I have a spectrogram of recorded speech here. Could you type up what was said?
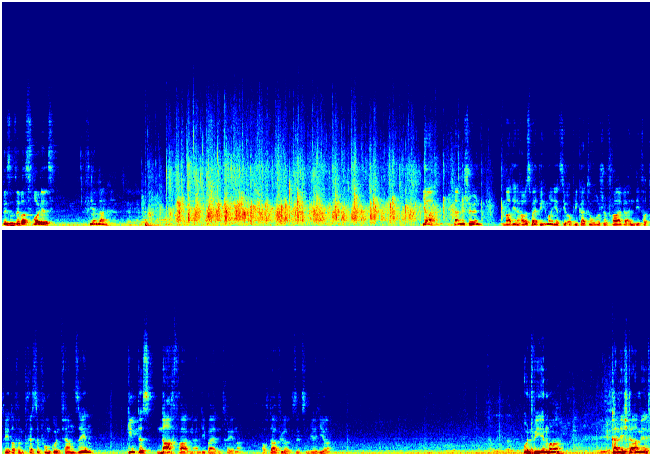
wissen sie, was Freude ist. Vielen Dank. Ja, Dankeschön. Martin Hauswald, wie immer jetzt die obligatorische Frage an die Vertreter von Presse, Funk und Fernsehen. Gibt es Nachfragen an die beiden Trainer? Auch dafür sitzen wir hier. Und wie immer kann ich damit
